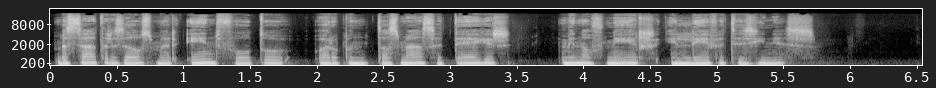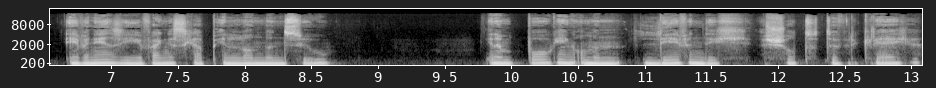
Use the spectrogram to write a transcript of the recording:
bestaat er zelfs maar één foto waarop een Tasmaanse tijger min of meer in leven te zien is. Eveneens in gevangenschap in London Zoo. In een poging om een levendig shot te verkrijgen,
